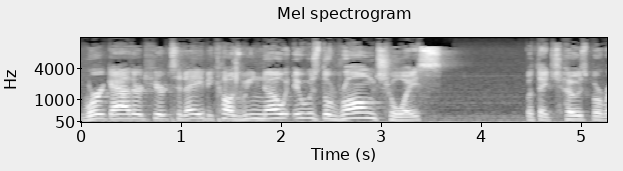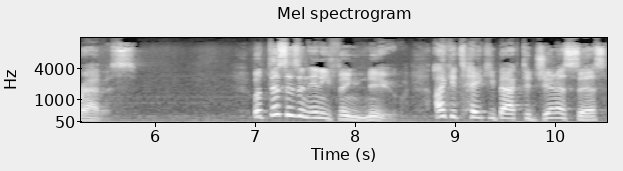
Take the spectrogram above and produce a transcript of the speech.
We're gathered here today because we know it was the wrong choice, but they chose Barabbas. But this isn't anything new. I could take you back to Genesis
